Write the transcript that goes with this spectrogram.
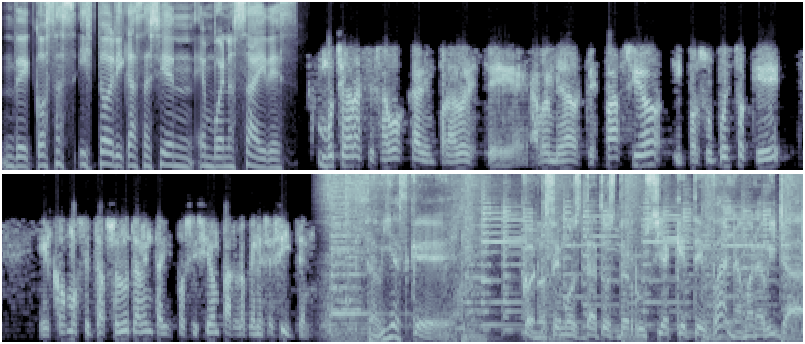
de, cosas históricas allí en, en Buenos Aires. Muchas gracias a vos, Karen, por haber este, haberme dado este espacio y por supuesto que el Cosmos está absolutamente a disposición para lo que necesiten. ¿Sabías que conocemos datos de Rusia que te van a maravillar?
